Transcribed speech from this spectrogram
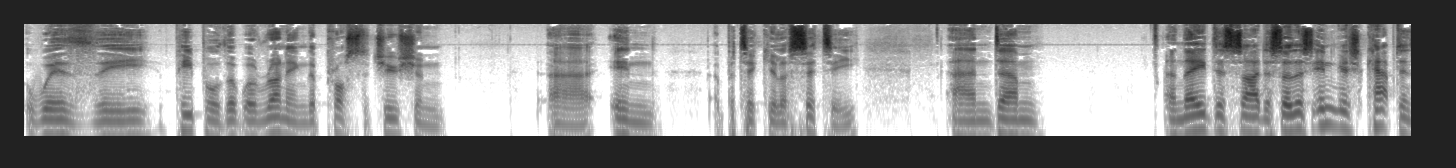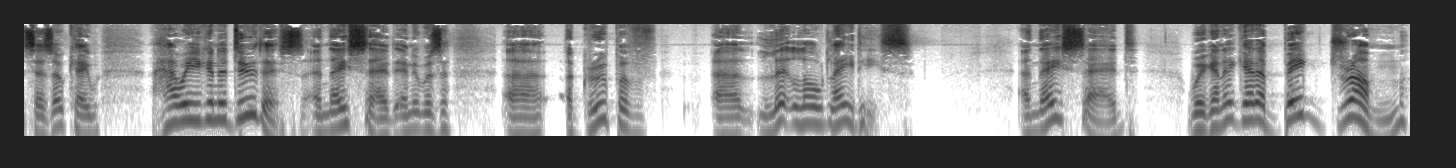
with the people that were running the prostitution uh, in a particular city. And, um, and they decided, so this English captain says, okay, how are you going to do this? And they said, and it was a, uh, a group of uh, little old ladies. And they said, We're going to get a big drum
